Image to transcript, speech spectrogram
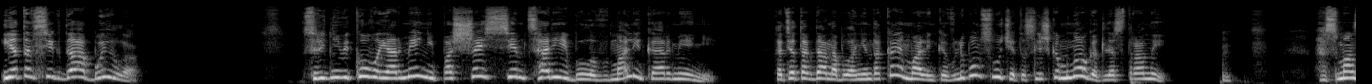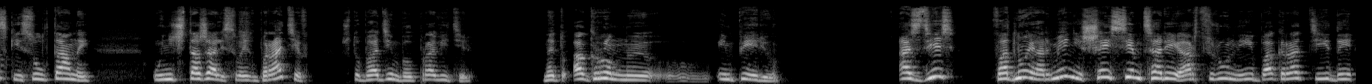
И это всегда было. В средневековой Армении по 6-7 царей было в маленькой Армении. Хотя тогда она была не такая маленькая. В любом случае, это слишком много для страны. Османские султаны уничтожали своих братьев – чтобы один был правитель на эту огромную э, империю. А здесь В одной Армении 6-7 царей, Арцруны, Багратиды,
